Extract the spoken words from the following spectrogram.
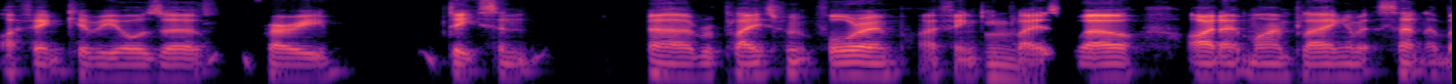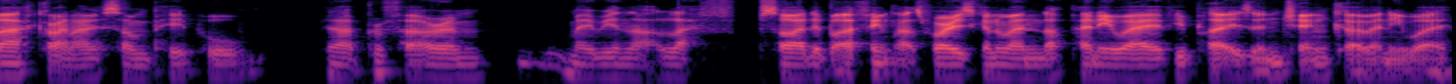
I think Kiwior's a very decent uh, replacement for him. I think he Mm. plays well. I don't mind playing him at centre back. I know some people uh, prefer him maybe in that left sided, but I think that's where he's going to end up anyway if he plays Zinchenko anyway.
